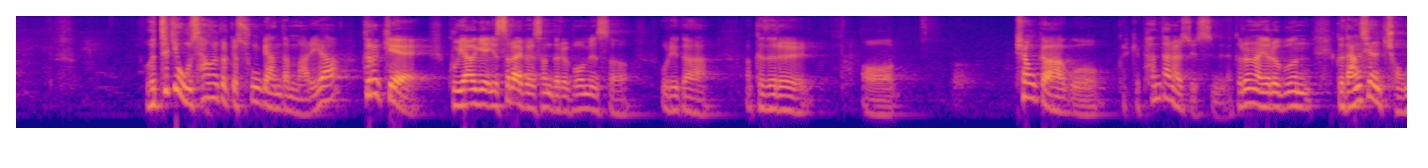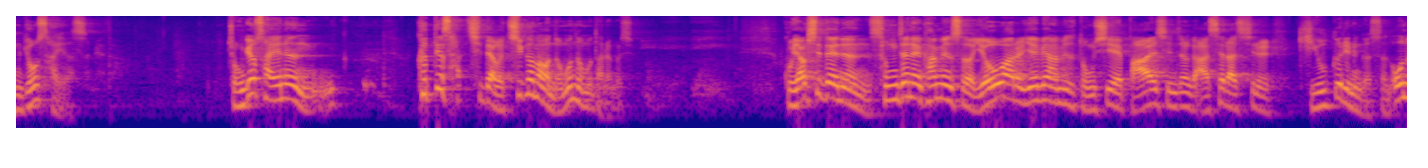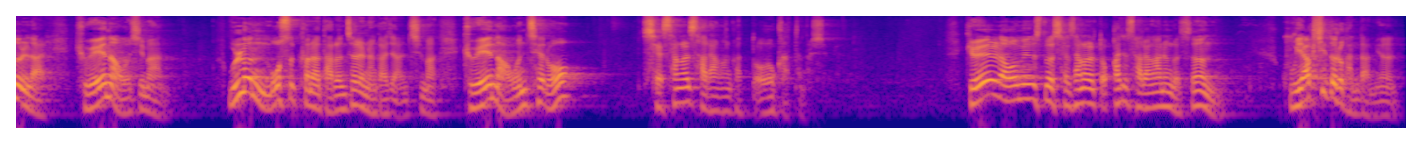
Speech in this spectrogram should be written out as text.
어떻게 우상을 그렇게 숭배한단 말이야? 그렇게 구약의 이스라엘 백성들을 보면서 우리가 그들을 어, 평가하고 그렇게 판단할 수 있습니다. 그러나 여러분, 그 당시에는 종교사회였습니다. 종교사회는 그때 시대하고 지금하고 너무너무 다른 것입니다. 구약 시대는 성전에 가면서 여호와를 예배하면서 동시에 바알 신전과 아세라 신을 기웃거리는 것은 오늘날 교회에 나오지만 물론 모스크나 다른 절에는 가지 않지만 교회에 나온 채로 세상을 사랑한 것과 똑같은 것입니다. 교회를 나오면서도 세상을 똑같이 사랑하는 것은 구약 시대로 간다면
